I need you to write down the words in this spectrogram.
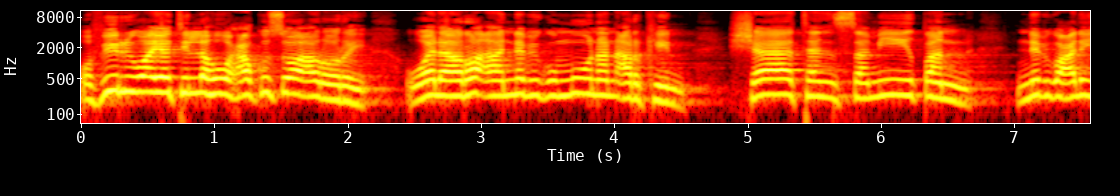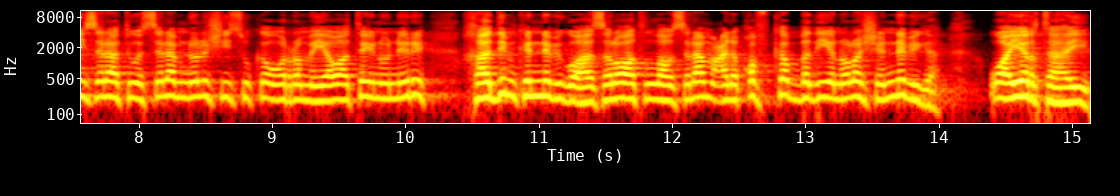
wa fii riwaayatin lahu waxaa ku soo arooray walaa ra'aa nebigu muunan arkin shaatan samiitan nebigu calayhi salaatu wasalaam noloshiisu ka warramaya. Waataynu niri khaadimka nebigu ahaa salawaatu اllah wasalaamu caleyh qof ka badiya nolosha nebiga waa yar tahay.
